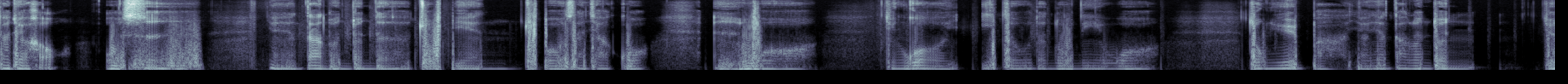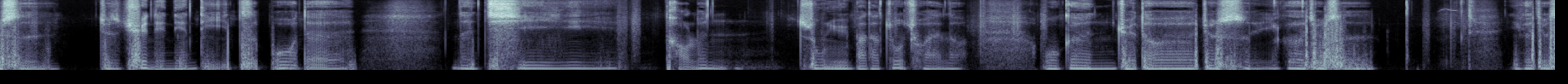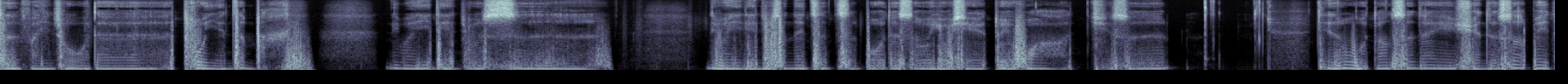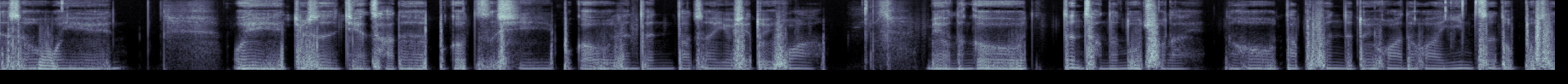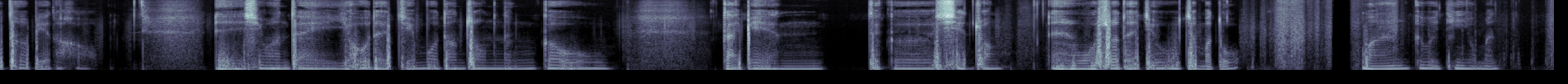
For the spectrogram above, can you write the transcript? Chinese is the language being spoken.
大家好，我是洋洋大伦敦的主编主播三下锅。嗯，我经过一周的努力，我终于把洋洋大伦敦就是就是去年年底直播的那期讨论，终于把它做出来了。我个人觉得，就是一个就是。一个就是反映出我的拖延症吧，另外一点就是，另外一点就是那次直播的时候有些对话，其实，其实我当时在选择设备的时候，我也，我也就是检查的不够仔细，不够认真，导致有些对话没有能够正常的录出来。然后大部分的对话的话，音质都不是特别的好。嗯，希望在以后的节目当中能够改变这个现状。嗯，我说的就这么多。晚安，各位听友们。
